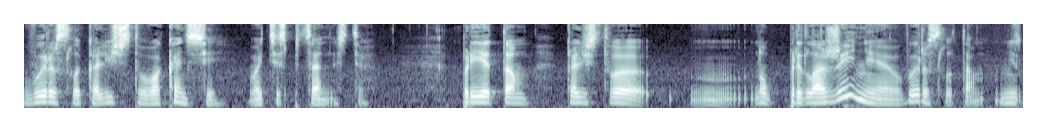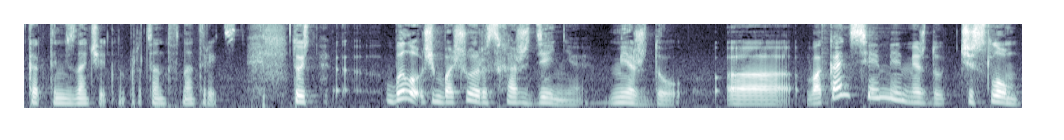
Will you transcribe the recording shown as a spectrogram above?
выросло количество вакансий в IT-специальностях. При этом количество ну, предложение выросло там как-то незначительно, процентов на 30. То есть э, было очень большое расхождение между э, вакансиями, между числом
